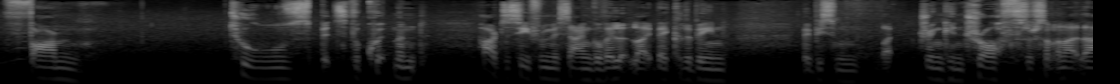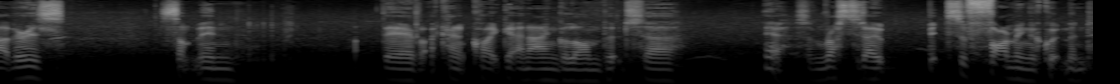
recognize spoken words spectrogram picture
farm tools, bits of equipment. Hard to see from this angle, they look like they could have been maybe some like drinking troughs or something like that. There is something up there that I can't quite get an angle on, but uh, yeah, some rusted out bits of farming equipment.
